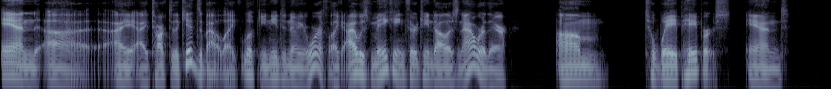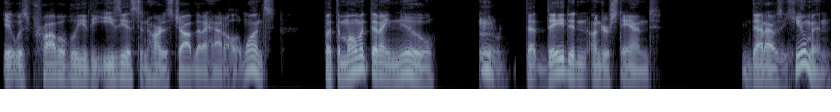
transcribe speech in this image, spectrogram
And uh, I I talked to the kids about like, look, you need to know your worth. Like I was making thirteen dollars an hour there, um, to weigh papers, and it was probably the easiest and hardest job that I had all at once. But the moment that I knew that they didn't understand that I was a human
